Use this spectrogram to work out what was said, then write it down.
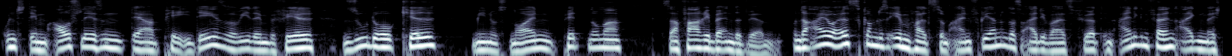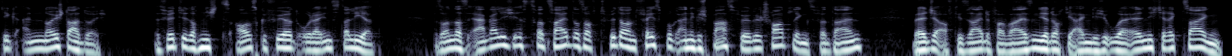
und dem Auslesen der PID sowie dem Befehl sudo kill 9 PID-Nummer Safari beendet werden. Unter iOS kommt es ebenfalls zum Einfrieren und das iDevice führt in einigen Fällen eigenmächtig einen Neustart durch. Es wird jedoch nichts ausgeführt oder installiert. Besonders ärgerlich ist zurzeit, dass auf Twitter und Facebook einige Spaßvögel Shortlinks verteilen, welche auf die Seite verweisen, jedoch die eigentliche URL nicht direkt zeigen.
